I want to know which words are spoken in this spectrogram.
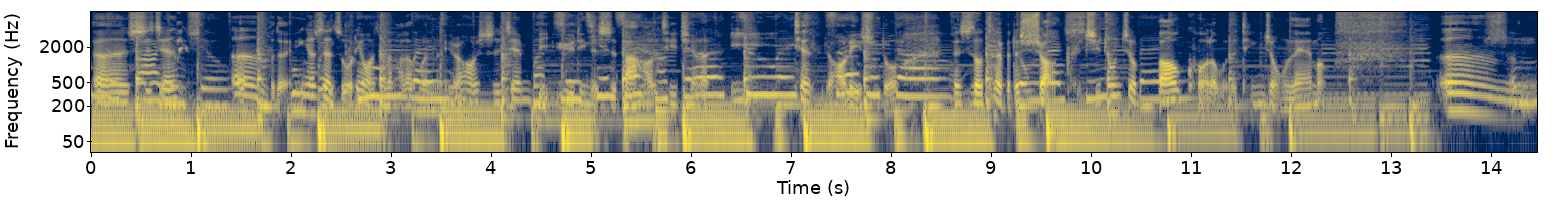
嗯，时间，嗯，不对，应该是在昨天晚上的他的婚礼。然后时间比预定的十八号提前了一天，然后令许多粉丝都特别的 shock，其中就包括了我的听众 Lemon。嗯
